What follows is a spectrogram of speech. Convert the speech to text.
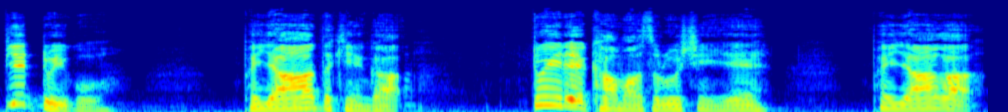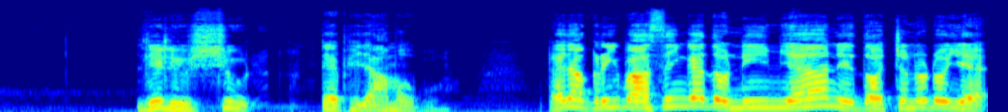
ပြစ်တွေကိုဖျားသခင်က တွေ့တဲ့အခါမှာဆိုလို့ရှိရင်ဖျားကလစ်လူရှုတဲ့ဖျားမဟုတ်ဘူး။ဒါကြောင့်ဂရိပါစင်းကဲ့သို့หนีမြန်းနေသောကျွန်တော်တို့ရဲ့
